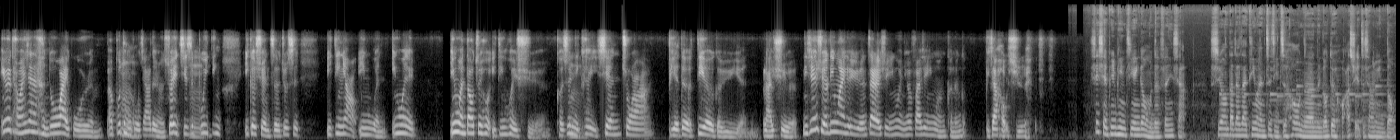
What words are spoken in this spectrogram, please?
因为台湾现在很多外国人，呃，不同国家的人，嗯，所以其实不一定一个选择就是一定要英文，嗯，因为英文到最后一定会学，可是你可以先抓。别的第二个语言来学，你先学另外一个语言，再来学英文，你会发现英文可能比较好学。谢谢平平今天跟我们的分享，希望大家在听完这集之后呢，能够对滑雪这项运动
